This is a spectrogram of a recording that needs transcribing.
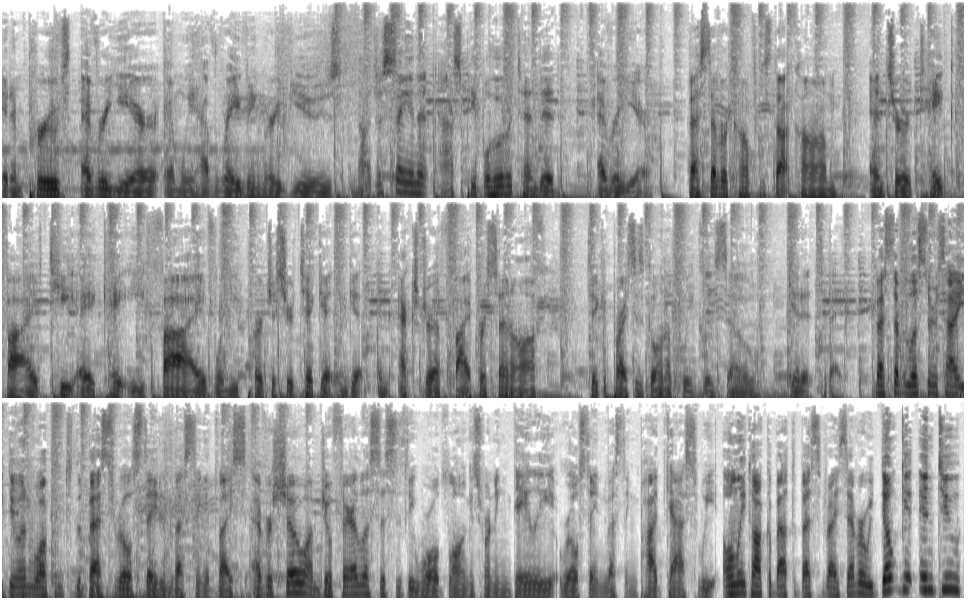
It improves every year, and we have raving reviews. I'm not just saying it, ask people who have attended every year. Besteverconference.com. Enter Take 5, T A K E 5, when you purchase your ticket and get an extra 5% off Ticket prices going up weekly, so get it today. Best ever listeners, how you doing? Welcome to the best real estate investing advice ever show. I'm Joe Fairless. This is the world's longest running daily real estate investing podcast. We only talk about the best advice ever. We don't get into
